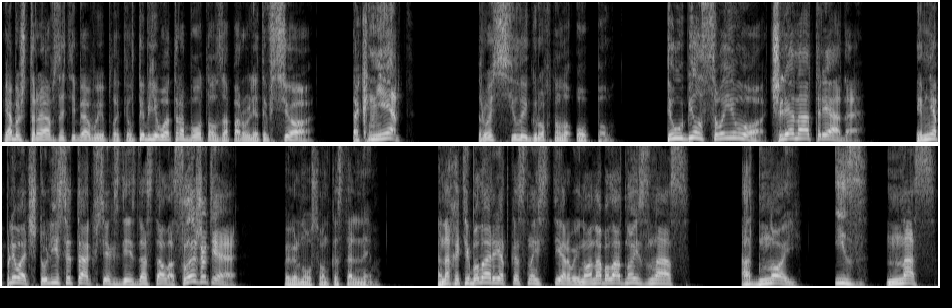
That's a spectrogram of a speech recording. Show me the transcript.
Я бы штраф за тебя выплатил, ты бы его отработал за пару лет, и все. Так нет!» Трость силой грохнула об пол. «Ты убил своего, члена отряда! И мне плевать, что Лис и так всех здесь достала. Слышите?» Повернулся он к остальным. «Она хоть и была редкостной стервой, но она была одной из нас. Одной из нас!»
